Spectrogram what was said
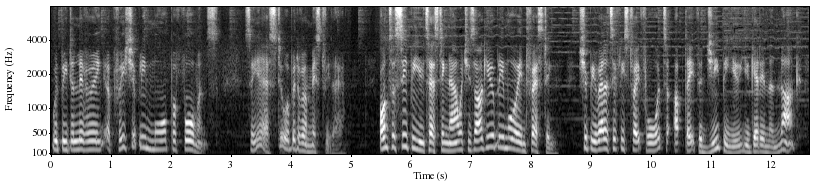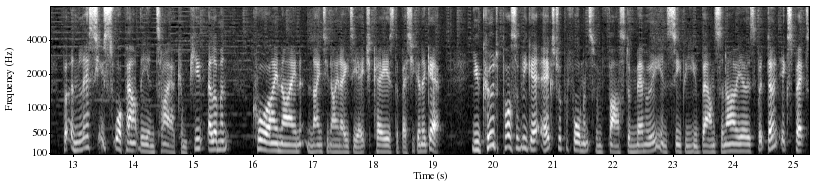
would be delivering appreciably more performance. So yeah, still a bit of a mystery there. On to CPU testing now, which is arguably more interesting. Should be relatively straightforward to update the GPU you get in the NUC, but unless you swap out the entire compute element, Core i9 9980HK is the best you're going to get. You could possibly get extra performance from faster memory in CPU-bound scenarios, but don't expect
